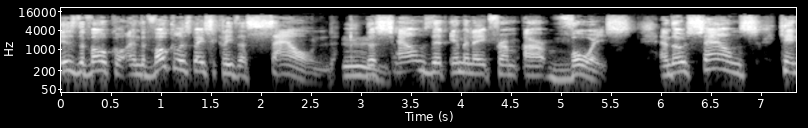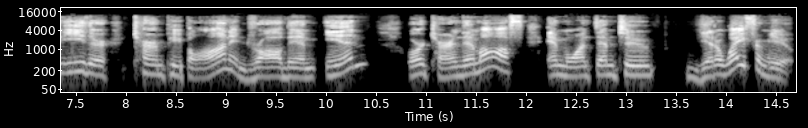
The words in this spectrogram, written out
is the vocal. And the vocal is basically the sound, Mm. the sounds that emanate from our voice. And those sounds can either turn people on and draw them in or turn them off and want them to get away from you.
